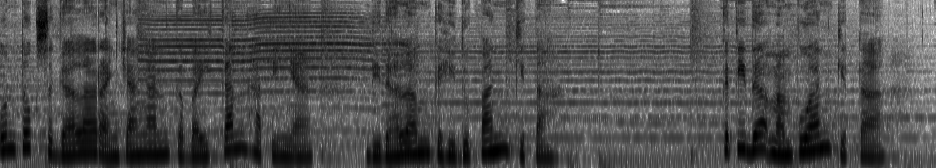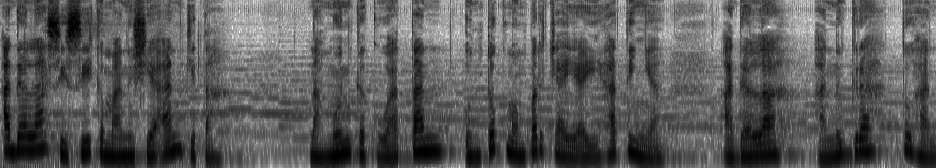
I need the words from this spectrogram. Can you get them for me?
untuk segala rancangan kebaikan hatinya di dalam kehidupan kita. Ketidakmampuan kita adalah sisi kemanusiaan kita, namun kekuatan untuk mempercayai hatinya adalah anugerah Tuhan.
